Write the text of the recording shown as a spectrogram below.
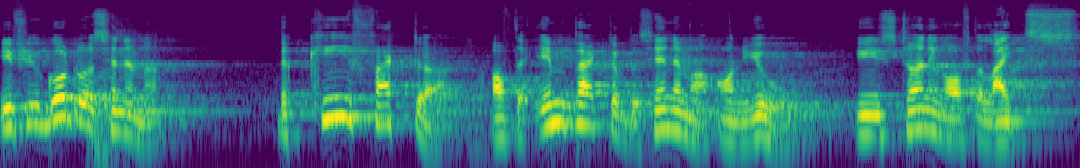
If you go to a cinema, the key factor of the impact of the cinema on you is turning off the lights.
